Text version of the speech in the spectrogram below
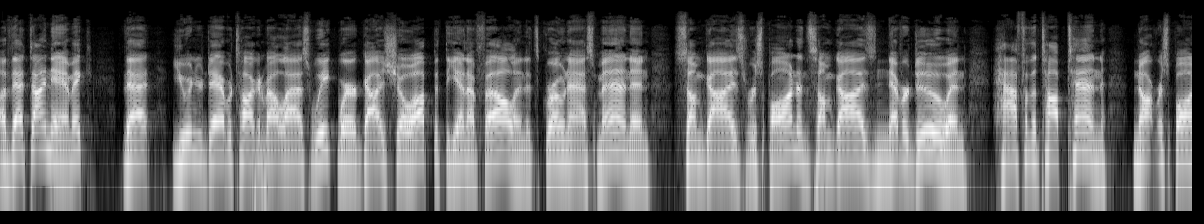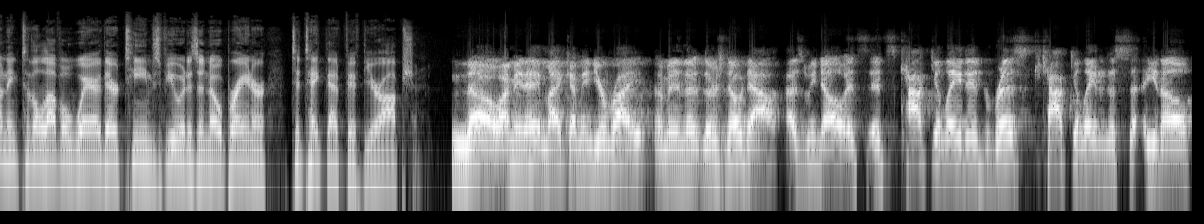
of that dynamic that you and your dad were talking about last week, where guys show up at the NFL and it's grown ass men, and some guys respond and some guys never do. And half of the top 10 not responding to the level where their teams view it as a no brainer to take that fifth year option. No, I mean, hey, Mike. I mean, you're right. I mean, there, there's no doubt. As we know, it's it's calculated risk, calculated, you know,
